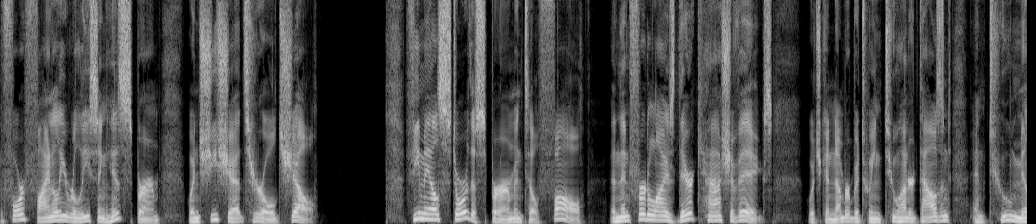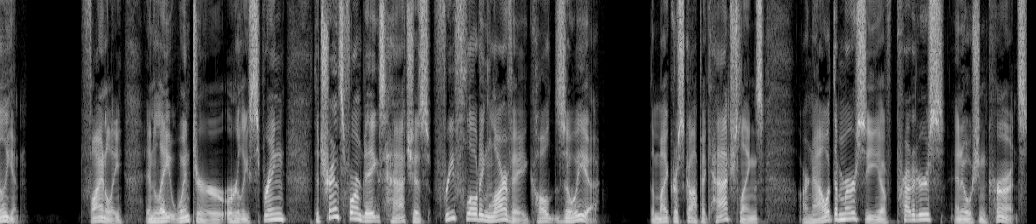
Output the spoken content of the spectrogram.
before finally releasing his sperm when she sheds her old shell. Females store the sperm until fall and then fertilize their cache of eggs, which can number between 200,000 and 2 million. Finally, in late winter or early spring, the transformed eggs hatch as free floating larvae called zoea. The microscopic hatchlings are now at the mercy of predators and ocean currents.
